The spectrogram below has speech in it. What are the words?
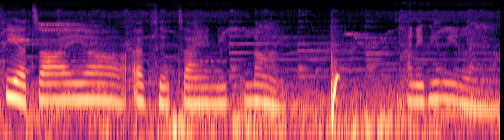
เสียใจอะแอบเสียใจนิดหน่อย อันนี้พี่มีแล้ว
